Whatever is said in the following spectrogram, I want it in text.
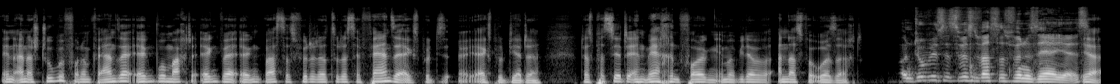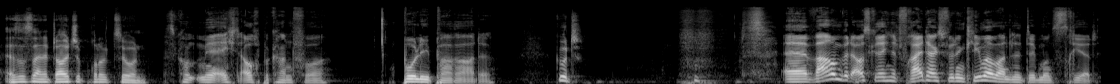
in einer Stube vor dem Fernseher, irgendwo machte irgendwer irgendwas, das führte dazu, dass der Fernseher äh, explodierte. Das passierte in mehreren Folgen, immer wieder anders verursacht. Und du willst jetzt wissen, was das für eine Serie ist? Ja, es ist eine deutsche Produktion. Das kommt mir echt auch bekannt vor. Bully-Parade. Gut, Äh, warum wird ausgerechnet freitags für den Klimawandel demonstriert?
